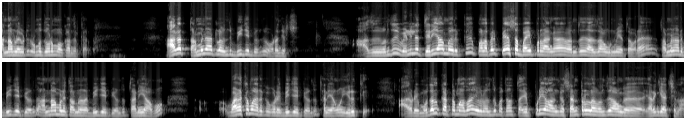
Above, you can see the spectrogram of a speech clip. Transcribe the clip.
அண்ணாமலை விட்டு ரொம்ப தூரமாக உட்காந்துருக்காரு ஆக தமிழ்நாட்டில் வந்து பிஜேபி வந்து உடஞ்சிருச்சு. அது வந்து வெளியில் தெரியாமல் இருக்குது பல பேர் பேச பயப்படுறாங்க. வந்து அதுதான் உண்மையை தவிர தமிழ்நாடு பிஜேபி வந்து அண்ணாமலை தமிழ்நாடு பிஜேபி வந்து தனியாகவும் வழக்கமாக இருக்கக்கூடிய பிஜேபி வந்து தனியாகவும் இருக்குது அதோடைய முதல் கட்டமாக தான் இவர் வந்து பார்த்தா எப்படியும் அங்கே சென்ட்ரலில் வந்து அவங்க இறங்கியாச்சுன்னா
